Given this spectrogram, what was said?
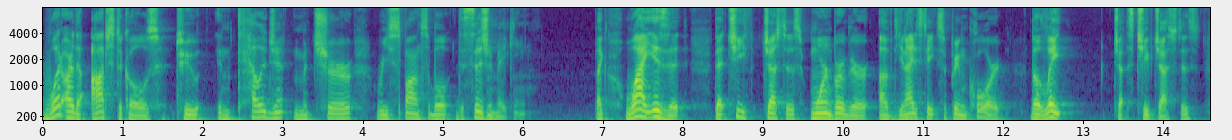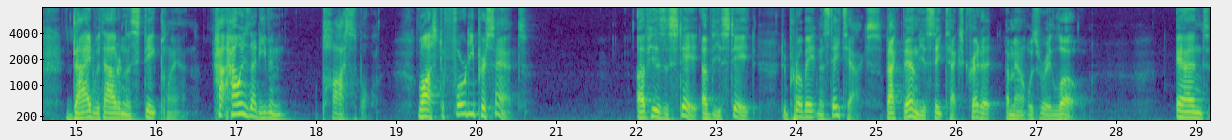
what are the obstacles to intelligent, mature, responsible decision making? Like, why is it that Chief Justice Warren Burger of the United States Supreme Court, the late Just Chief Justice, died without an estate plan? How, how is that even possible? Lost 40% of his estate, of the estate, to probate and estate tax. Back then, the estate tax credit amount was very low. And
